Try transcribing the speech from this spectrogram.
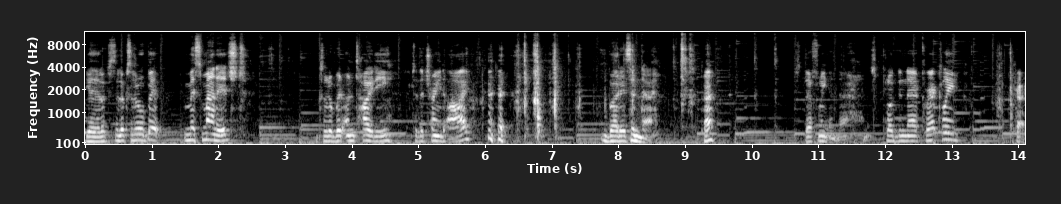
Yeah, it looks, it looks a little bit mismanaged. Looks a little bit untidy to the trained eye. but it's in there, okay? It's definitely in there. It's plugged in there correctly. Okay.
